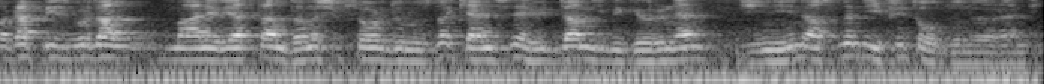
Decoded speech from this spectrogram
Fakat biz buradan maneviyattan danışıp sorduğumuzda kendisine hüddam gibi görünen cinliğin aslında bir ifrit olduğunu öğrendik.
